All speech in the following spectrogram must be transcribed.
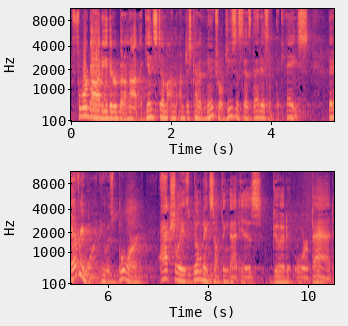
for God either, but I'm not against Him. I'm, I'm just kind of neutral. Jesus says that isn't the case. That everyone who is born actually is building something that is good or bad.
